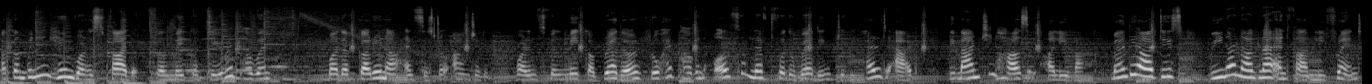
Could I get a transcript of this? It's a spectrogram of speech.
Accompanying him were his father, filmmaker David Dhawan, mother Karuna and sister Anjali. Varun's filmmaker brother Rohit Dhawan also left for the wedding to be held at the Mansion House in Alibag. Mehndi artist Veena Nagda and family friend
